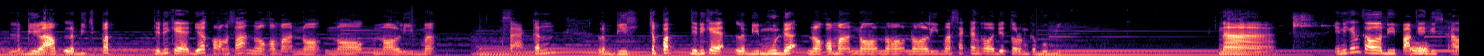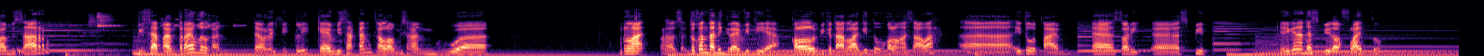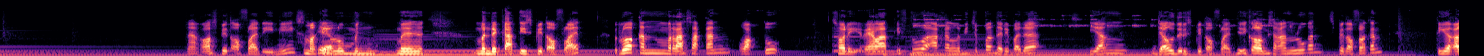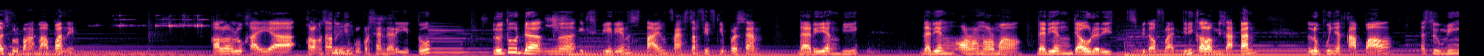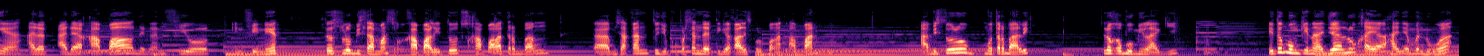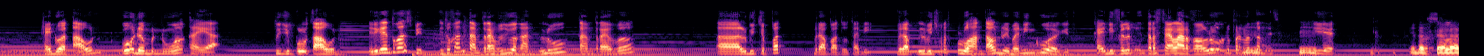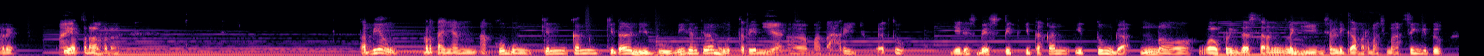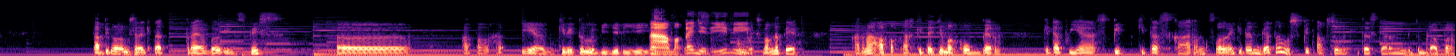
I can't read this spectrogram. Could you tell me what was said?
lebih lam, lebih cepat. Jadi kayak dia kalau nggak salah 0,0005 second lebih cepat. Jadi kayak lebih muda 0,0005 second kalau dia turun ke bumi. Nah, ini kan kalau dipakai Oh. di skala besar bisa time travel kan theoretically. Kayak misalkan kalau misalkan gua mela- itu kan tadi gravity ya. Kalau lebih ketara lagi tuh kalau nggak salah eh, itu time eh sorry eh, speed. Jadi kan ada speed of light tuh. Nah kalau speed of light ini semakin Yeah. lu men- men- mendekati speed of light, lu akan merasakan waktu sorry relatif tuh akan lebih cepat daripada yang jauh dari speed of light. Jadi kalau misalkan lu kan speed of light kan 3 kali 10 pangkat 8 ya. Kalau lu kayak kalau nggak salah Hmm. 70% dari itu, lu tuh udah nge-experience time faster 50% dari yang di dari yang orang normal, dari yang jauh dari speed of light. Jadi kalau misalkan lu punya kapal, assuming ya ada ada kapal dengan fuel infinite, terus lu bisa masuk ke kapal itu, terus kapalnya terbang eh, misalkan 70% dari 3 kali 10 pangkat 8. Habis itu lu muter balik, lu ke bumi lagi. Itu mungkin aja lu kayak hanya menua kayak 2 tahun, gue udah menua kayak 70 tahun. Jadi kan itu kan speed, itu kan time travel juga kan. Lu time travel eh, lebih cepat berapa tuh tadi? Berapa lebih cepat puluhan tahun dibanding gua gitu. Kayak di film Interstellar. Kalau lu lu pernah Hmm. nonton? Hmm. Iya. Interstellar ya iya pernah pernah. Tapi yang pertanyaan aku mungkin kan kita di bumi kan kita muterin Iya. eh, matahari juga tuh. Jadi sebenarnya speed kita kan itu nggak nol walaupun kita sekarang lagi misalnya di kamar masing-masing gitu. Tapi kalau misalnya kita travel in space eh apakah ya mungkin itu lebih jadi Nah, makanya jadi ini. kompleks banget ya. Karena apakah kita cuma compare kita punya speed kita sekarang soalnya kita nggak tahu speed absolut kita sekarang itu berapa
